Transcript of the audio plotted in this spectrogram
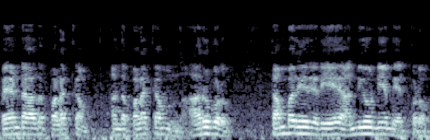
வேண்டாத பழக்கம் அந்த பழக்கம் அறுபடும். தம்பதியரிடையே அந்யோன்யம் ஏற்படும்.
